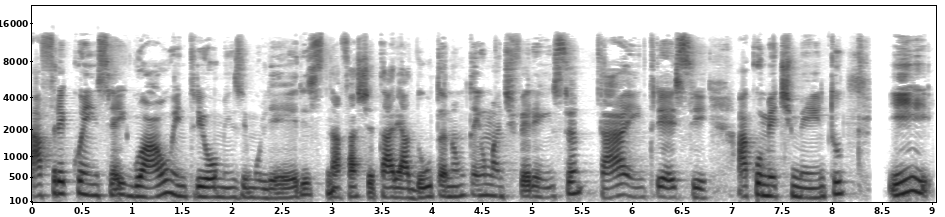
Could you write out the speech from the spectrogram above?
A frequência é igual entre homens e mulheres, na faixa etária adulta não tem uma diferença, tá? Entre esse acometimento. E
